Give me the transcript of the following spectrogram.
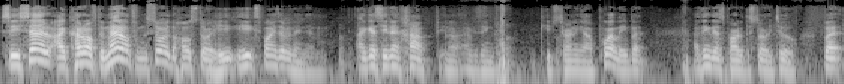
So he said, I cut off the metal from the sword, the whole story. He, he explains everything to him. I guess he didn't chop, you know, everything keeps turning out poorly, but I think that's part of the story too. But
